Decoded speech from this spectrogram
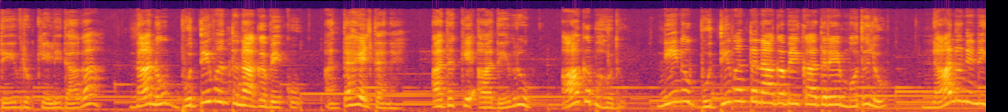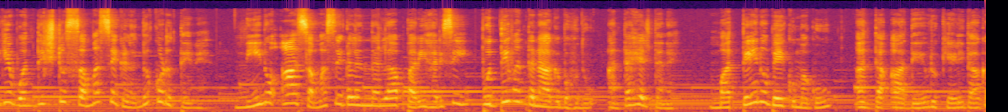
ದೇವ್ರು ಕೇಳಿದಾಗ, ನಾನು ಬುದ್ಧಿವಂತನಾಗಬೇಕು ಅಂತ ಹೇಳ್ತಾನೆ. ಅದಕ್ಕೆ ಆ ದೇವ್ರು, ಆಗಬಹುದು. ನೀನು ಬುದ್ಧಿವಂತನಾಗಬೇಕಾದರೆ ಮೊದಲು ನಾನು ನಿನಗೆ ಒಂದಿಷ್ಟು ಸಮಸ್ಯೆಗಳನ್ನು ಕೊಡುತ್ತೇನೆ. ನೀನು ಆ ಸಮಸ್ಯೆಗಳನ್ನೆಲ್ಲ ಪರಿಹರಿಸಿ ಬುದ್ಧಿವಂತನಾಗಬಹುದು ಅಂತ ಹೇಳ್ತಾನೆ. ಮತ್ತೇನು ಬೇಕು ಮಗು? ಅಂತ ಆ ದೇವ್ರು ಕೇಳಿದಾಗ,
